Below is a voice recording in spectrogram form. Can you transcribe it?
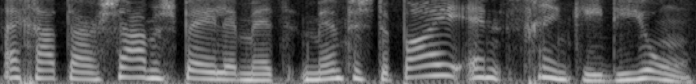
Hij gaat daar samenspelen met Memphis Depay en Frenkie de Jong.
